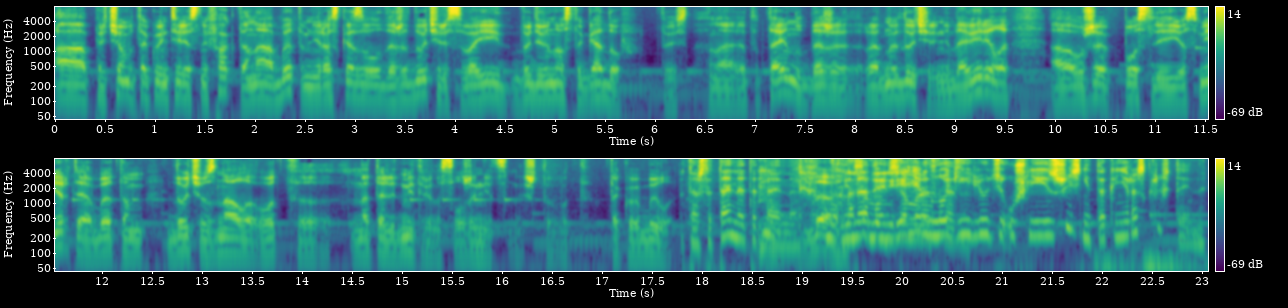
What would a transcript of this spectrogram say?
А причем вот такой интересный факт, она об этом не рассказывала даже дочери своей до 90-х годов. То есть она эту тайну даже родной дочери не доверила, а уже после ее смерти об этом дочь узнала от э, Натальи Дмитриевны Солженицыной, что вот такое было. Потому что тайна это тайна. Да. Ну, Не на надо самом деле многие люди ушли из жизни, так и не раскрыв тайны.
